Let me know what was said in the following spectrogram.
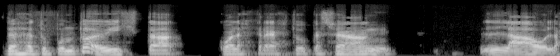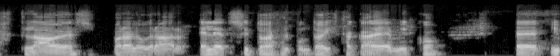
Desde tu punto de vista, ¿cuáles crees tú que sean la o las claves para lograr el éxito desde el punto de vista académico y,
